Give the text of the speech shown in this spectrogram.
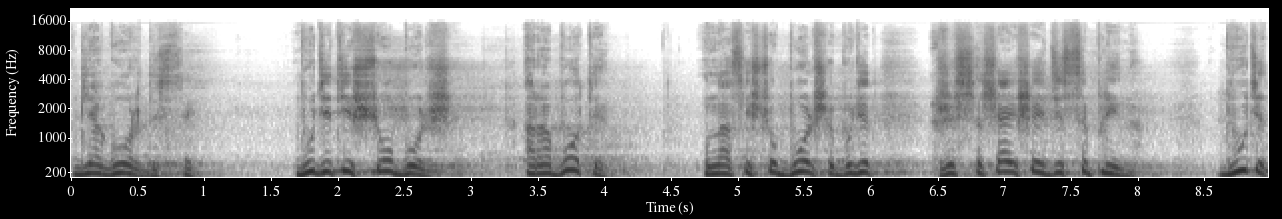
для гордости. Будет еще больше. А работы у нас еще больше. Будет жесточайшая дисциплина. Будет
